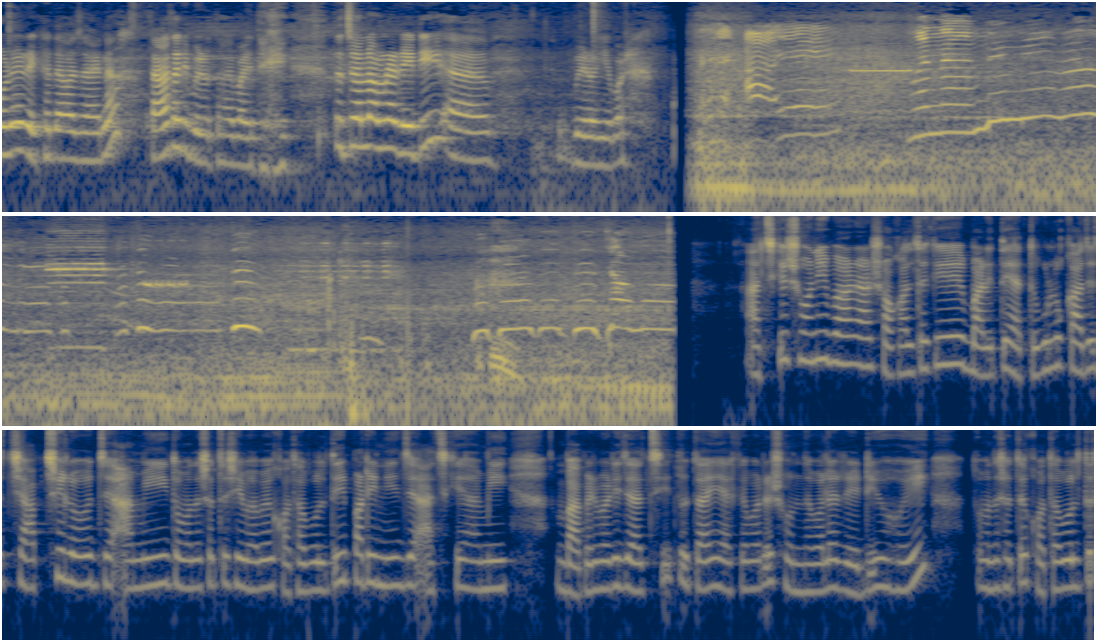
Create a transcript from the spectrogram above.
করে রেখে দেওয়া যায় না। তাড়াতাড়ি বেরোতে হয় বাড়ি থেকে। তো চলো, আমরা রেডি বেরোই এবার। আজকে শনিবার আর সকাল থেকে বাড়িতে এতগুলো কাজের চাপ ছিল যে আমি তোমাদের সাথে সেভাবে কথা বলতেই পারিনি যে আজকে আমি বাপের বাড়ি যাচ্ছি। তো তাই একেবারে সন্ধ্যাবেলা রেডি হয়েই তোমাদের সাথে কথা বলতে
